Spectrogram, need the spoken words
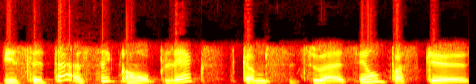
Puis c'était assez complexe comme situation parce que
